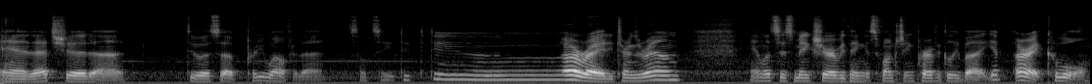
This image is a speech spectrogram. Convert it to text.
and that should uh, do us up pretty well for that. So let's see. Doo, doo, doo. All right, he turns around. And let's just make sure everything is functioning perfectly by, yep, all right, cool.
